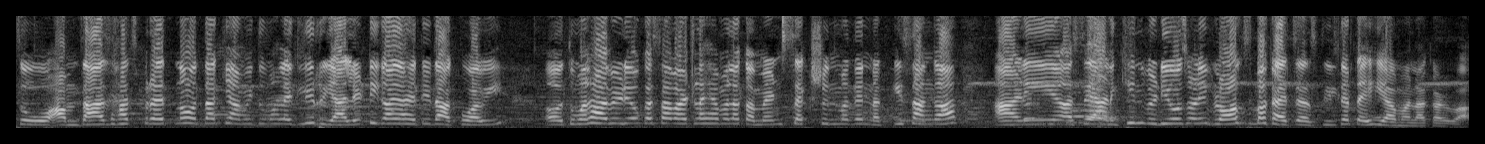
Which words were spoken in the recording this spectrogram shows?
सो आमचा आज हाच प्रयत्न होता की आम्ही तुम्हाला इथली रियालिटी काय आहे ती दाखवावी. तुम्हाला हा व्हिडिओ कसा वाटला हे मला कमेंट सेक्शनमध्ये नक्की सांगा. आणि असे आणखीन व्हिडिओज आणि ब्लॉग्स बघायचे असतील तर तेही आम्हाला कळवा.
